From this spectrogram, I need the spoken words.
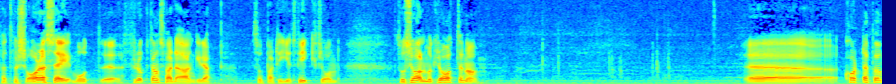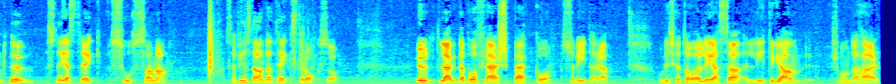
För att försvara sig mot eh, fruktansvärda angrepp som partiet fick från Socialdemokraterna eh, korta punkt nu snedstreck sossarna. Sen finns det andra texter också. Utlagda på Flashback och så vidare. Och vi ska ta och läsa lite grann från det här.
